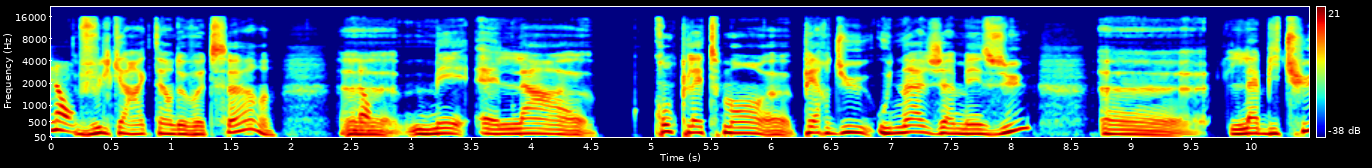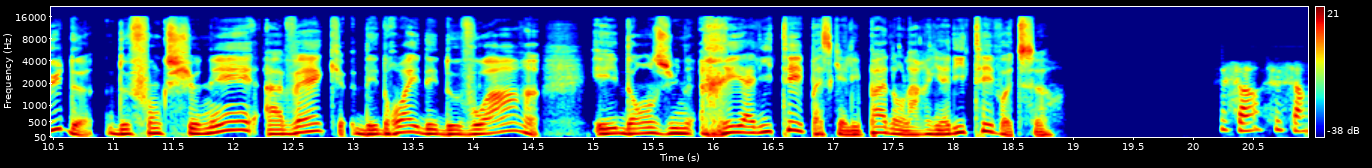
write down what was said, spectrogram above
Non. Vu le caractère de votre sœur. Euh, mais elle a complètement euh, perdu ou n'a jamais eu euh, l'habitude de fonctionner avec des droits et des devoirs et dans une réalité, parce qu'elle n'est pas dans la réalité, votre sœur. C'est ça, c'est ça.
